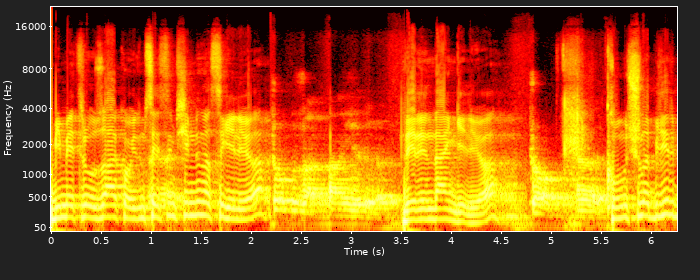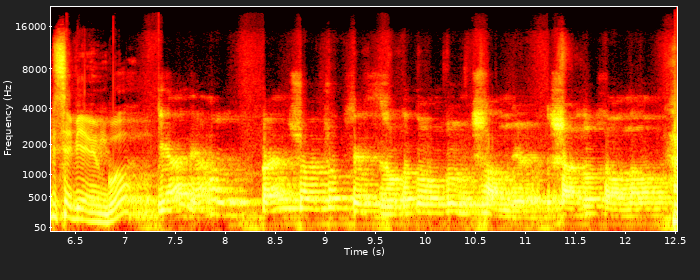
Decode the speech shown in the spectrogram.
bir metre uzağa koydum. Sesim şimdi nasıl geliyor? Çok uzaktan geliyor. Derinden geliyor. Çok. Evet. Konuşulabilir bir seviye mi bu? Yani ama ben şu an çok sessiz odada olduğum için anlıyorum. Dışarıda olsam anlamam. He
